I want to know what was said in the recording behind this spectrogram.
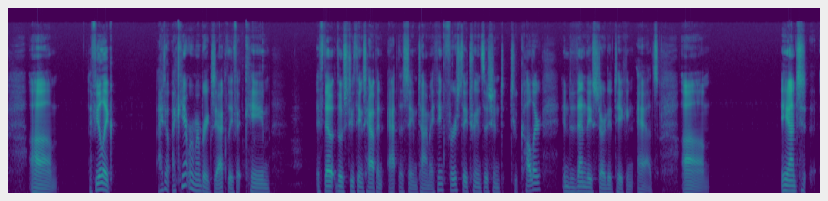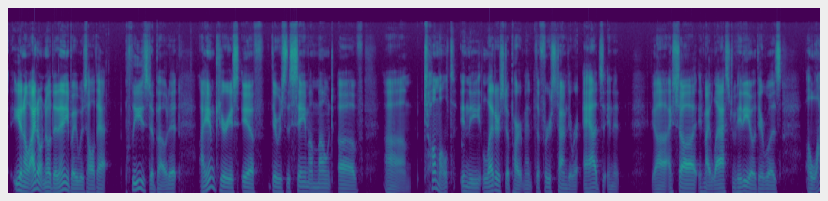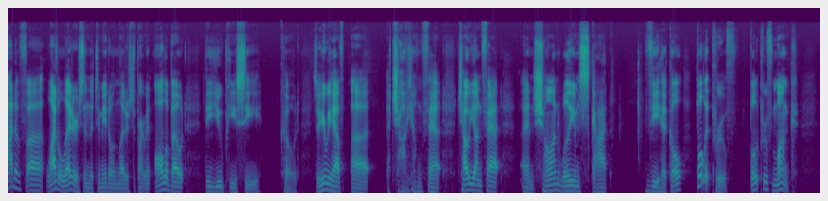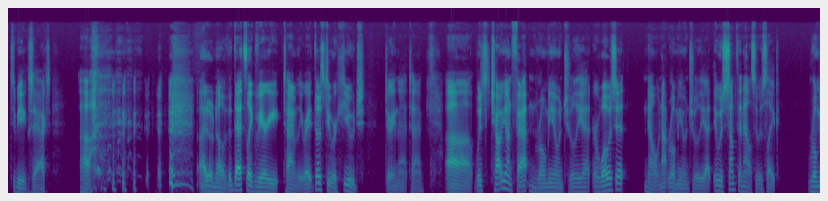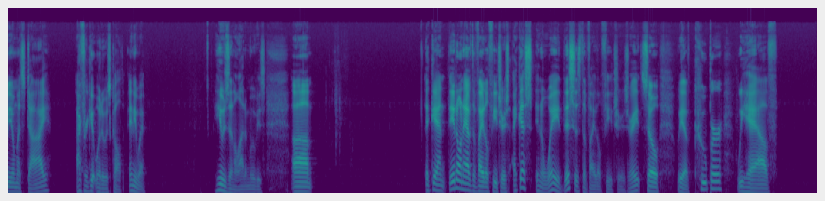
Um, I feel like I don't. I can't remember exactly if it came, if th- those two things happened at the same time. I think first they transitioned to color, and then they started taking ads. Um, and you know, I don't know that anybody was all that pleased about it. I am curious if there was the same amount of um, tumult in the letters department the first time there were ads in it. Uh, I saw in my last video there was a lot of uh, lot of letters in the tomato and letters department, all about the UPC code. So here we have uh, a Chow Yun Fat, Chow Yun Fat, and Seann William Scott vehicle, bulletproof, bulletproof monk, to be exact. Uh, I don't know, but that's like very timely, right? Those two were huge during that time. Uh, was Chow Yun Fat and Romeo and Juliet, or what was it? No, not Romeo and Juliet. It was something else. It was like Romeo Must Die. I forget what it was called. Anyway, he was in a lot of movies. Um, again, they don't have the vital features. I guess in a way, this is the vital features, right? So we have Kuper, we have,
